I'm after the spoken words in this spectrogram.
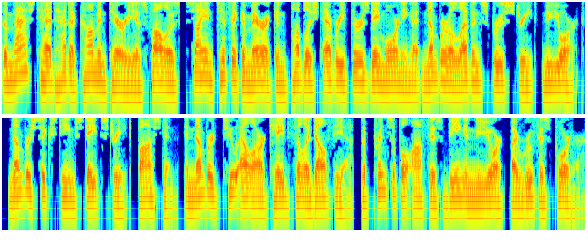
The masthead had a commentary as follows, Scientific American published every Thursday morning at No. 11 Spruce Street, New York, No. 16 State Street, Boston, and No. 2L Arcade Philadelphia, the principal office being in New York by Rufus Porter.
